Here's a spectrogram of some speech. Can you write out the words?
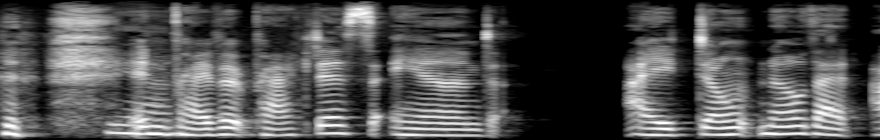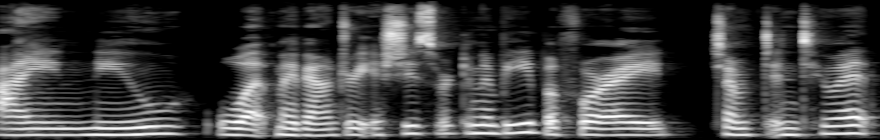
yeah. in private practice, and I don't know that I knew what my boundary issues were going to be before I jumped into it.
